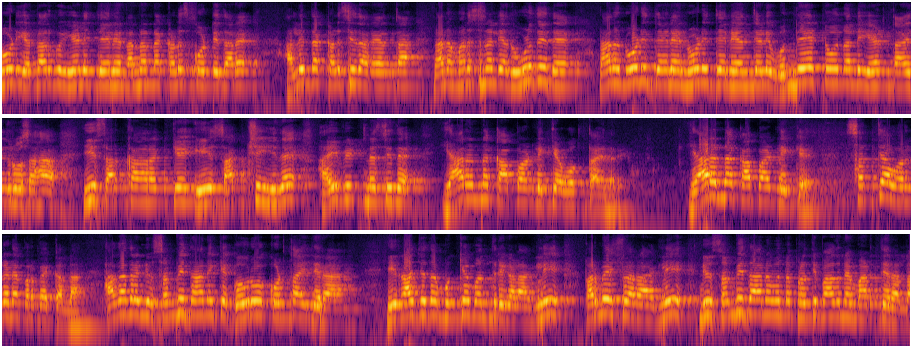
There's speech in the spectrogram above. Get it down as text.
ನೋಡಿ ಎಲ್ಲರಿಗೂ ಹೇಳಿದ್ದೇನೆ, ನನ್ನನ್ನು ಕಳಿಸ್ಕೊಟ್ಟಿದ್ದಾರೆ, ಅಲ್ಲಿಂದ ಕಳಿಸಿದ್ದಾರೆ ಅಂತ ನನ್ನ ಮನಸ್ಸಿನಲ್ಲಿ ಅದು ಉಳಿದಿದೆ, ನಾನು ನೋಡಿದ್ದೇನೆ ನೋಡಿದ್ದೇನೆ ಅಂತೇಳಿ ಒಂದೇ ಟೋನಲ್ಲಿ ಹೇಳ್ತಾ ಇದ್ರು ಸಹ ಈ ಸರ್ಕಾರಕ್ಕೆ ಈ ಸಾಕ್ಷಿ ಇದೆ, ಐ ವಿಟ್ನೆಸ್ ಇದೆ. ಯಾರನ್ನ ಕಾಪಾಡಲಿಕ್ಕೆ ಹೋಗ್ತಾ ಇದ್ದಾರೆ? ಯಾರನ್ನ ಕಾಪಾಡಲಿಕ್ಕೆ? ಸತ್ಯ ಹೊರಗಡೆ ಬರಬೇಕಲ್ಲ. ಹಾಗಾದರೆ ನೀವು ಸಂವಿಧಾನಕ್ಕೆ ಗೌರವ ಕೊಡ್ತಾ ಇದ್ದೀರಾ? ಈ ರಾಜ್ಯದ ಮುಖ್ಯಮಂತ್ರಿಗಳಾಗಲಿ ಪರಮೇಶ್ವರ ಆಗಲಿ ನೀವು ಸಂವಿಧಾನವನ್ನು ಪ್ರತಿಪಾದನೆ ಮಾಡ್ತೀರಲ್ಲ,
